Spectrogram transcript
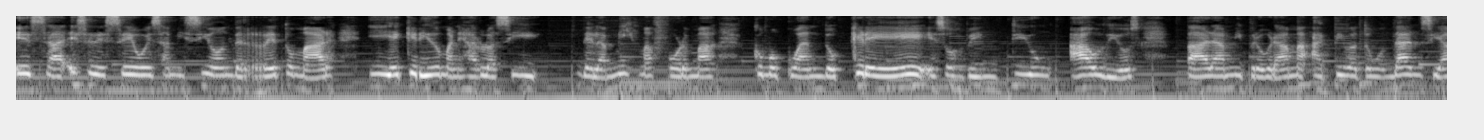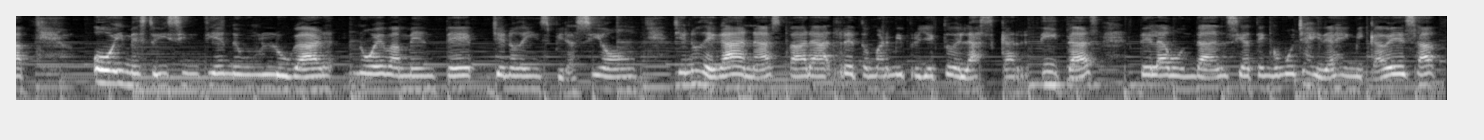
esa, ese deseo, esa misión de retomar y he querido manejarlo así de la misma forma como cuando creé esos 21 audios para mi programa Activa tu Abundancia. Hoy me estoy sintiendo en un lugar nuevamente lleno de inspiración, lleno de ganas para retomar mi proyecto de las cartitas de la abundancia. Tengo muchas ideas en mi cabeza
